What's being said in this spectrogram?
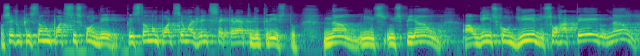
ou seja, o cristão não pode se esconder, o cristão não pode ser um agente secreto de Cristo, não, um, espião, alguém escondido, sorrateiro, não.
